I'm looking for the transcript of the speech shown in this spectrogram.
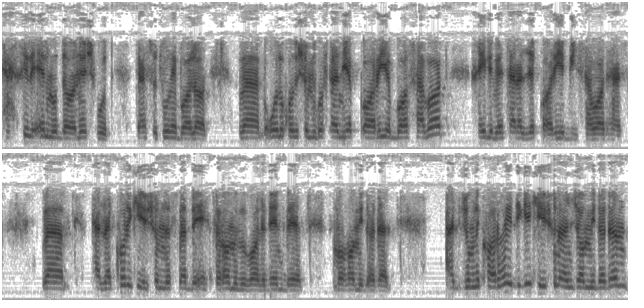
تحصیل علم و دانش بود در سطوح بالا. و به قول خودشون می‌گفتن یک قاری باسواد خیلی بهتر از یک قاری بی سواد هست و تذکری که ایشون نسبت به احترام به والدین به ماها می‌دادن. از جمله کارهای دیگه که ایشون انجام می‌دادن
